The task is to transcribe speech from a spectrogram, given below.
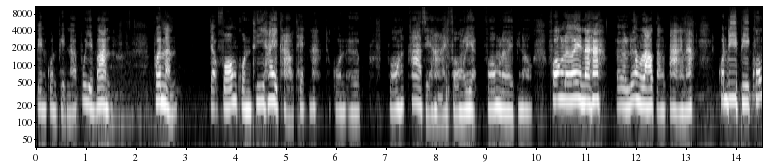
เป็นคนผิดนะ ผู้ใหญ่บ้าน เพิ่นนั่นจะฟ้องคนที่ให้ข่าวเท็จนะทุกคนเออฟ้องค่าเสียหายฟ้องเรียกฟ้องเลยพี่น้อง ฟ้องเลยนะฮะ เออเรื่องราวต่างๆนะ คนดีผีคุ้ม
